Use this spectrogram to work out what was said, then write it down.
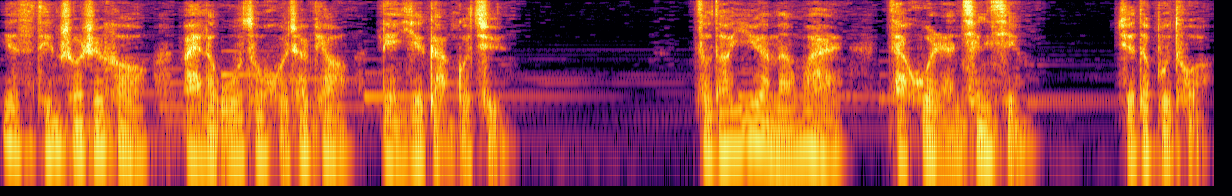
叶子听说之后，买了五组火车票，连夜赶过去。走到医院门外，才忽然清醒，觉得不妥。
